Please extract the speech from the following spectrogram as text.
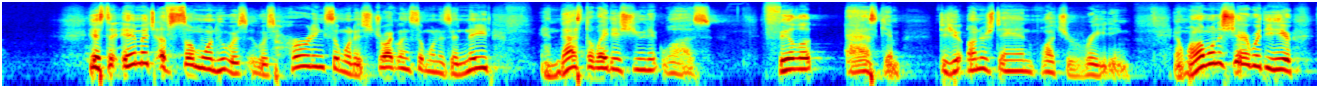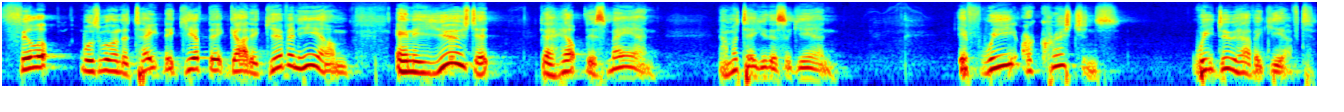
It's the image of someone who is, who is hurting, someone is struggling, someone is in need. And that's the way this eunuch was. Philip asked him, Do you understand what you're reading? And what I want to share with you here, Philip was willing to take the gift that God had given him and he used it to help this man. Now, I'm going to tell you this again. If we are Christians, we do have a gift.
